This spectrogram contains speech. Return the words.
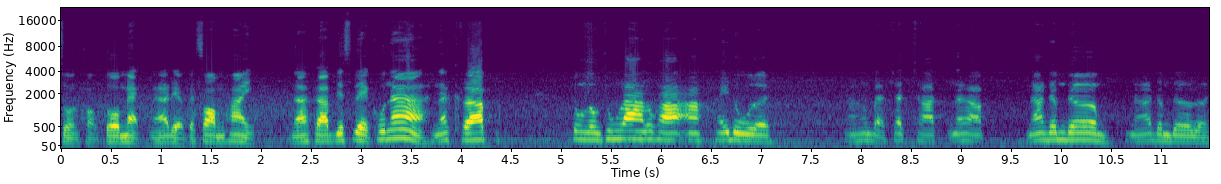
ส่วนของตัวแม็กนะฮะเดี๋ยวไปซ่อมให้นะครับดิสเบรกคู่หน้านะครับช่วงลงช่วงล่างลูกค้าอะให้ดูเลยนะแบบชัดๆนะครับนะเดิมๆนะเดิมๆเลย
